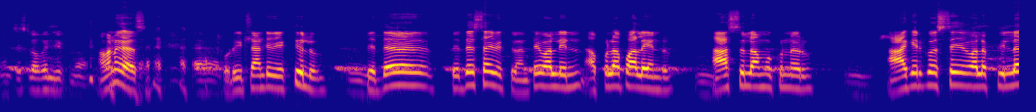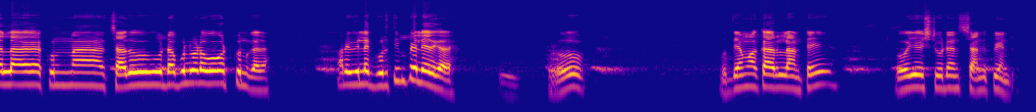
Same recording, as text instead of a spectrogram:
మంచి శ్లోకం చెప్పినావు. అవును కదా. సార్ ఇప్పుడు ఇట్లాంటి వ్యక్తులు పెద్ద పెద్ద స్థాయి వ్యక్తులు అంటే వాళ్ళు అప్పుల పాలైనరు ఆస్తులు అమ్ముకున్నారు. ఆఖరికి వస్తే వాళ్ళ పిల్లలకున్న చదువు డబ్బులు కూడా పోగొట్టుకున్నారు కదా. మరి వీళ్ళకి గుర్తింపే లేదు కదా. ఇప్పుడు ఉద్యమకారులు అంటే ఓయూ స్టూడెంట్స్ చనిపోయిండ్రు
